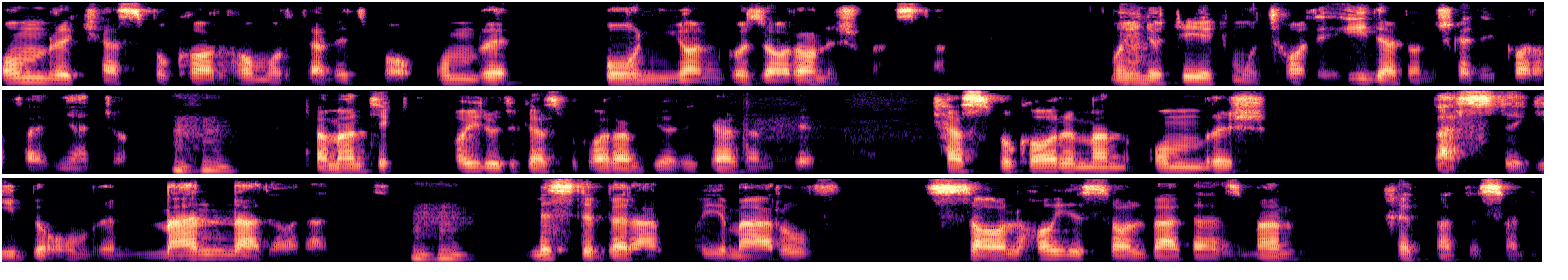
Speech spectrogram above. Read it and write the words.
عمر کسب و کارها مرتبط با عمر بنیانگذارانشون هستن. ما اینو که یک مطالعه در دانشکده کارآفرینی انجام و من تکنیکایی رو تو کسب و کارم پیاده کردم که کسب و کار من عمرش بستگی به عمر من ندارد. مثل برندهای معروف سالهای سال بعد از من خدمت رسانی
